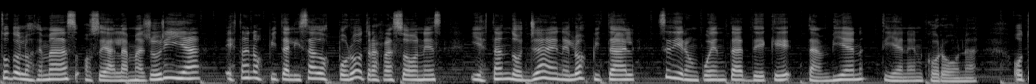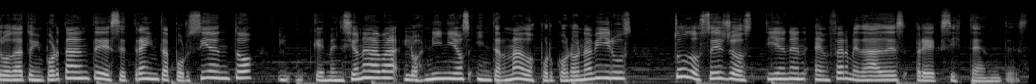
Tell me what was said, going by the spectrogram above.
todos los demás, o sea, la mayoría, están hospitalizados por otras razones y estando ya en el hospital se dieron cuenta de que también tienen corona. Otro dato importante, ese 30% que mencionaba, los niños internados por coronavirus, todos ellos tienen enfermedades preexistentes.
